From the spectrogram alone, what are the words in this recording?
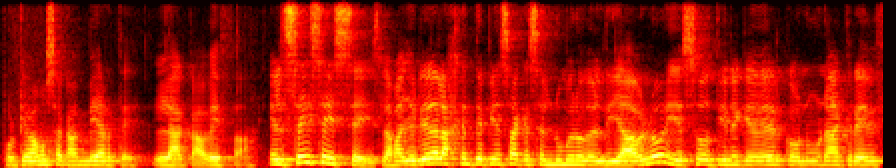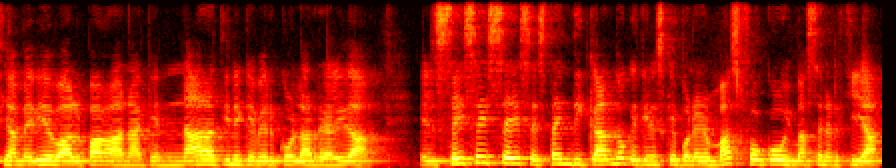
porque vamos a cambiarte la cabeza. El 666, la mayoría de la gente piensa que es el número del diablo y eso tiene que ver con una creencia medieval pagana que nada tiene que ver con la realidad. El 666 está indicando que tienes que poner más foco y más energía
